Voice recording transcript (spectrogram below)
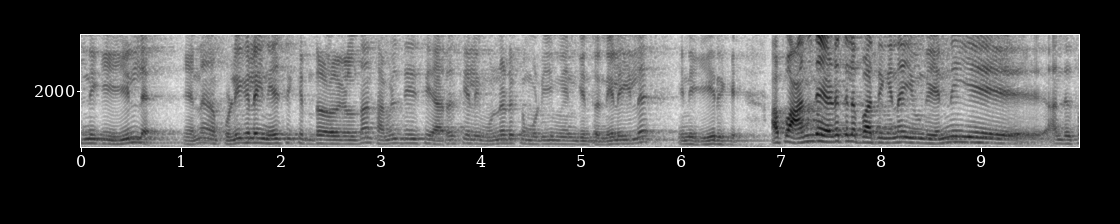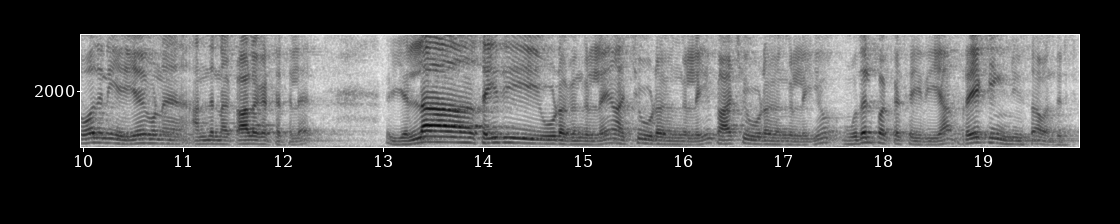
இன்றைக்கி இல்லை. ஏன்னா புலிகளை நேசிக்கின்றவர்கள் தான் தமிழ் தேசிய அரசியலை முன்னெடுக்க முடியும் என்கின்ற நிலையில் இன்றைக்கி இருக்குது அப்போ அந்த இடத்துல பார்த்திங்கன்னா இவங்க என்னையே அந்த சோதனையை ஏவுன அந்த காலகட்டத்தில் எல்லா செய்தி ஊடகங்கள்லையும் அச்சு ஊடகங்கள்லையும் காட்சி ஊடகங்கள்லையும் முதல் பக்க செய்தியாக பிரேக்கிங் நியூஸாக வந்துருச்சு.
